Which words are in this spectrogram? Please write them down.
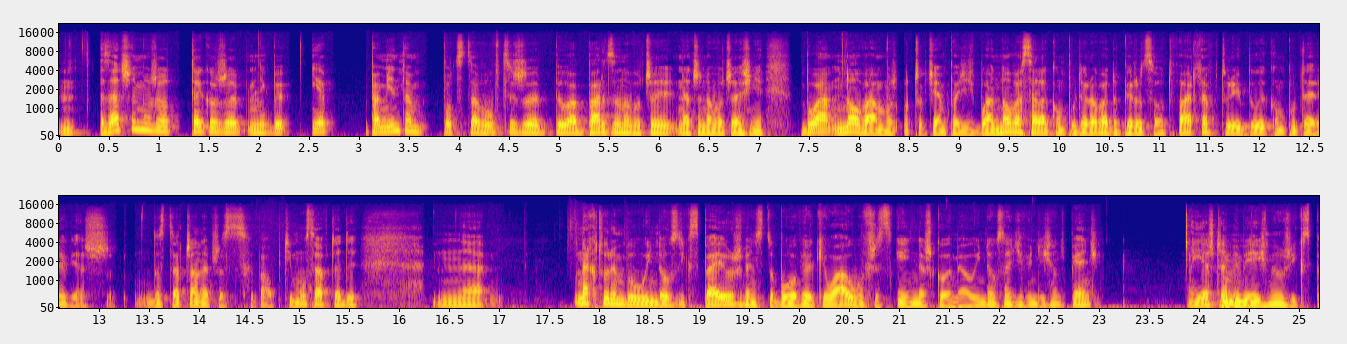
Mm, zacznę może od tego, że jakby ja pamiętam podstawówce, że była bardzo nowocześnie, znaczy nowocześnie, była nowa, to chciałem powiedzieć, była nowa sala komputerowa dopiero co otwarta, w której były komputery, wiesz, dostarczane przez chyba Optimusa wtedy, mm, na którym był Windows XP już, więc to było wielkie wow, bo wszystkie inne szkoły miały Windowsa 95 jeszcze my mm. mieliśmy już XP.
